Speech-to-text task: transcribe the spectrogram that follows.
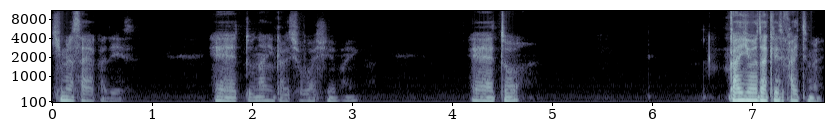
木村さやかです。えー、っと、何から紹介しればいいかえー、っと、概要だけで書いてもらう。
